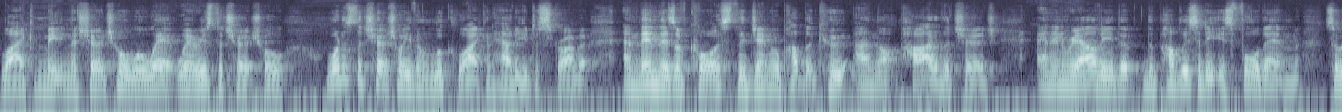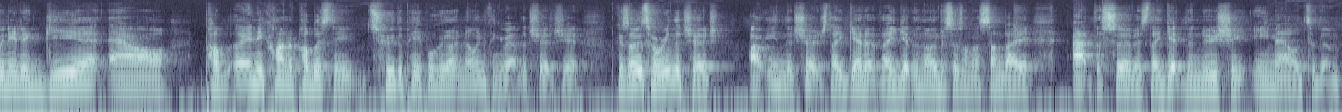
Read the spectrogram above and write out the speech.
like meet in the church hall. Well, where, where is the church hall? What does the church hall even look like and how do you describe it? And then there's, of course, the general public who are not part of the church. And in reality, the, the publicity is for them. So we need to gear our pub, any kind of publicity to the people who don't know anything about the church yet. Because those who are in the church are in the church. They get it. They get the notices on a Sunday at the service. They get the news sheet emailed to them.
